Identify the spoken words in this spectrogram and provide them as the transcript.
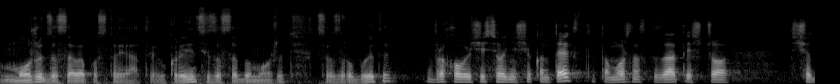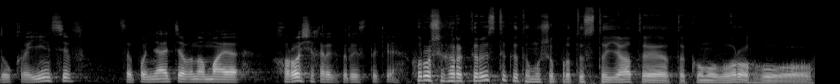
можуть за себе постояти. Українці за себе можуть це зробити. Враховуючи сьогоднішній контекст, то можна сказати, що щодо українців це поняття воно має хороші характеристики. Хороші характеристики, тому що протистояти такому ворогу,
